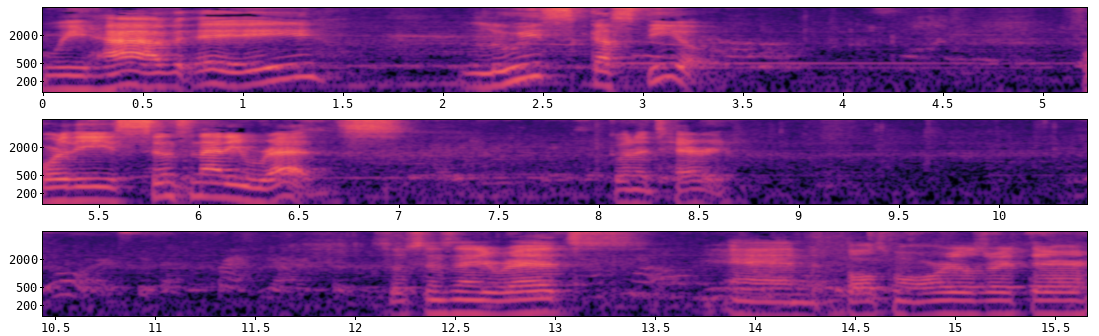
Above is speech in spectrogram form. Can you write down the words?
We have a Luis Castillo for the Cincinnati Reds. Going to Terry. So Cincinnati Reds and Baltimore Orioles right there.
